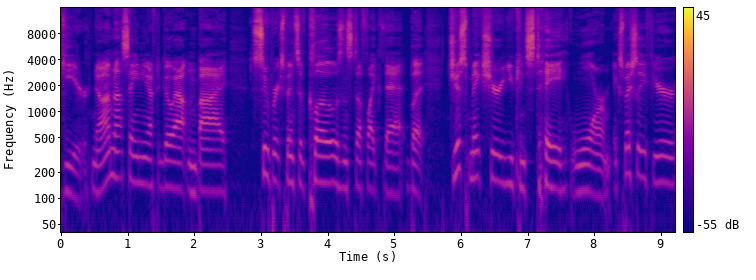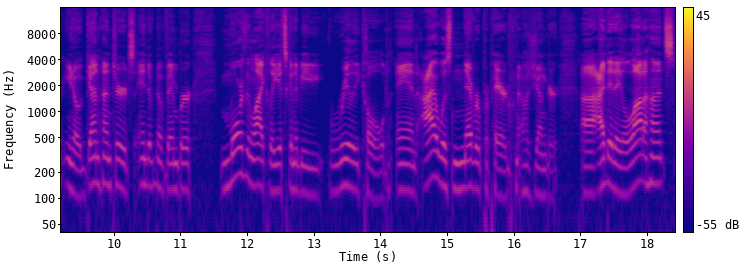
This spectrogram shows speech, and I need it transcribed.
gear. Now, I'm not saying you have to go out and buy super expensive clothes and stuff like that, but just make sure you can stay warm, especially if you're, you know, a gun hunter, it's end of November more than likely it's going to be really cold. And I was never prepared when I was younger. Uh, I did a lot of hunts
